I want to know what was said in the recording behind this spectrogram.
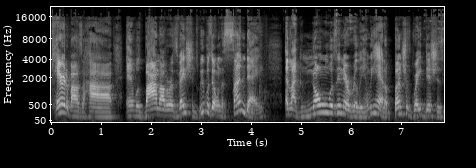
cared about Zahav and was buying all the reservations. We was there on a Sunday and like no one was in there really. And we had a bunch of great dishes,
